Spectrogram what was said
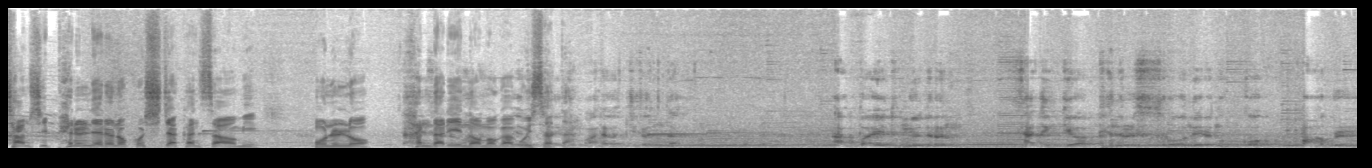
잠시 펜을 내려놓고 시작한 싸움이 오늘로 한 달이 넘어가고 있었다. 아빠의 동료들은 사진기와 펜을 스스로 내려놓고 마법을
